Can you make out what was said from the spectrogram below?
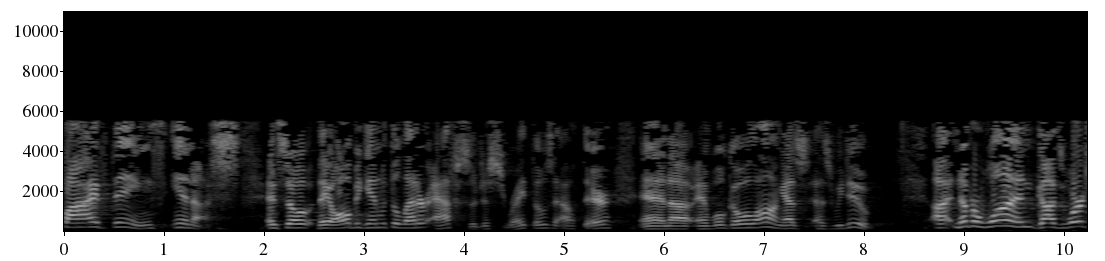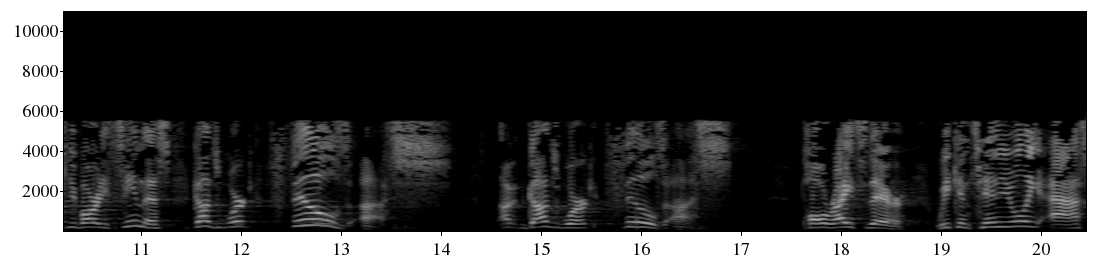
five things in us. And so they all begin with the letter F, so just write those out there, and, uh, and we'll go along as, as we do. Uh, number one, God's work, you've already seen this, God's work fills us. Uh, God's work fills us. Paul writes there, we continually ask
